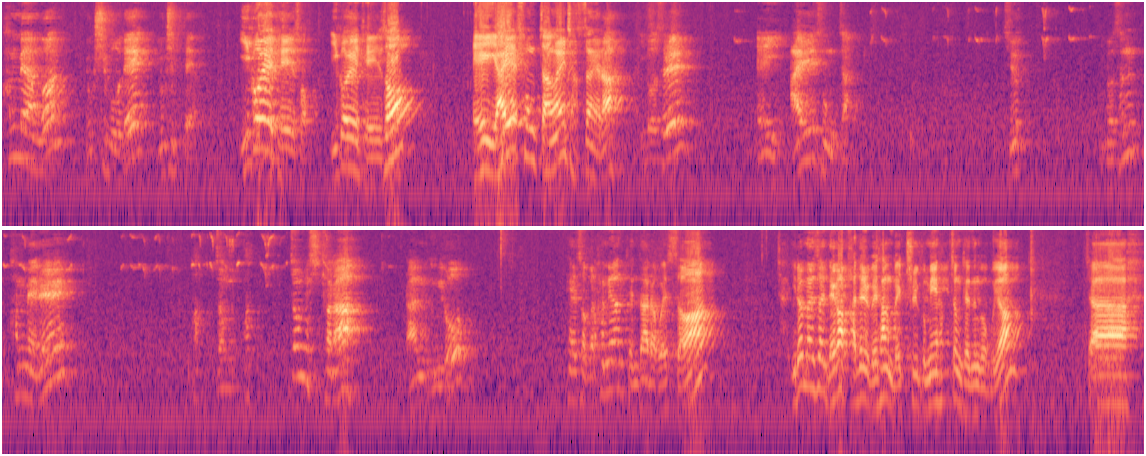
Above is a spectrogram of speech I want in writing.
판매한 건 65대 60대. 이거에 대해서 이거에 대해서 AR 송장을 작성해라. 이것을 AR 송장. 즉 이것은 판매를 확정 확정시켜라 라는 의미로 해석을 하면 된다라고 했어. 자, 이러면서 내가 받을 외상 매출금이 확정되는 거고요. 자,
